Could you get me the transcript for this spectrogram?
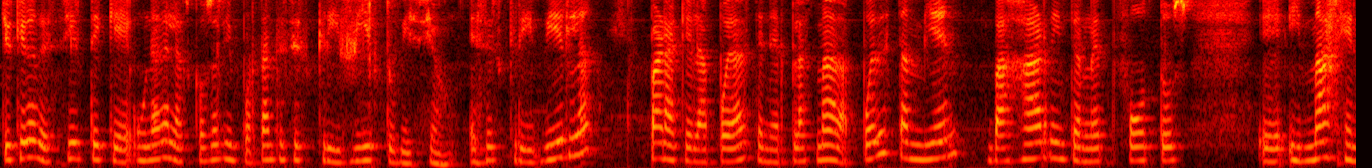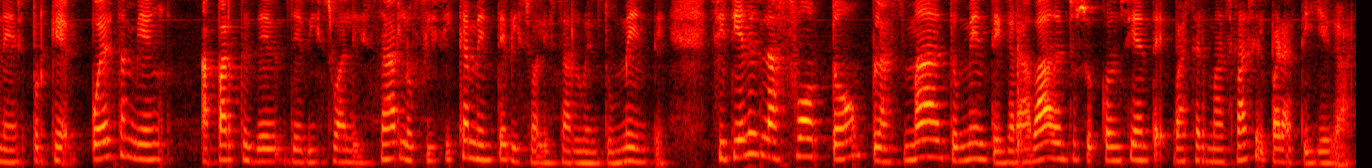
yo quiero decirte que una de las cosas importantes es escribir tu visión, es escribirla para que la puedas tener plasmada. Puedes también bajar de internet fotos, eh, imágenes, porque puedes también, aparte de, visualizarlo físicamente, visualizarlo en tu mente. Si tienes la foto plasmada en tu mente, grabada en tu subconsciente, va a ser más fácil para ti llegar.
